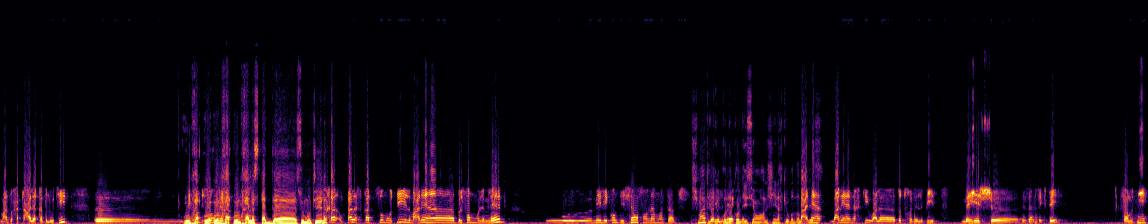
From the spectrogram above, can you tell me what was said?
ما عنده حتى علاقة بالاوتيل أه ومخلص قد سوموتيل مخلص قد سوموتيل معناها بالفم والملام. mais les conditions sont lamentables اش معناتها كي نقولوا conditions على شنو نحكيو بالضبط؟ معناها معناها نحكيو على تدخل البيت. ماهيش désinfectée آه، فهمتني؟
